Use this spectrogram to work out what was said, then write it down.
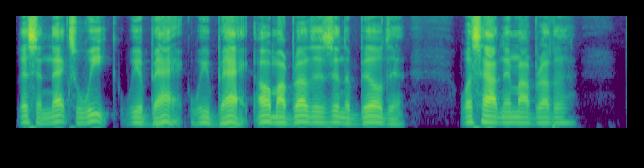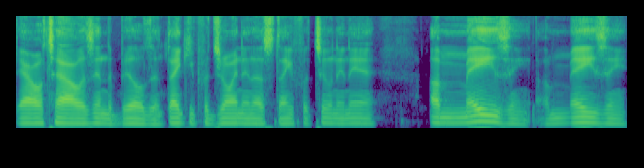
Listen, next week we're back. We're back. Oh, my brother is in the building. What's happening, my brother? Daryl Tower is in the building. Thank you for joining us. Thank you for tuning in. Amazing, amazing,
